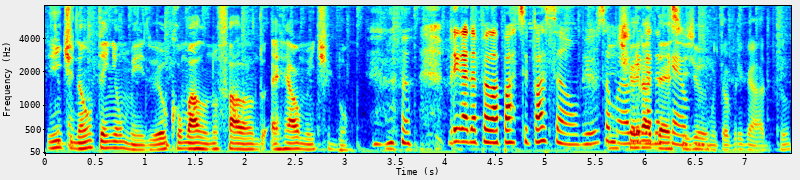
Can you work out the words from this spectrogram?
Gente, não tenham medo. Eu, como aluno falando, é realmente bom. Obrigada pela participação, viu, Samuel? A gente Obrigada, agradece. Ju. Muito obrigado, viu?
